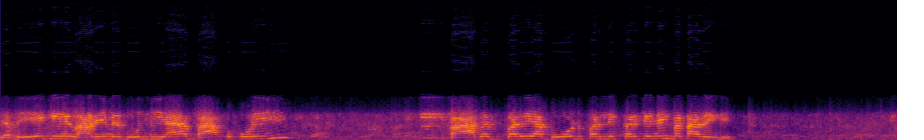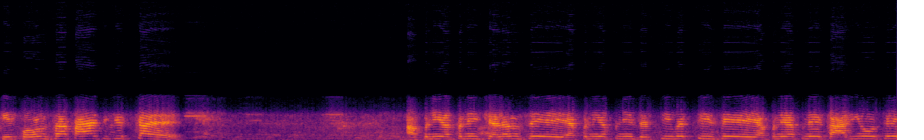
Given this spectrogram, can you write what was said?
जब एक ही वाणी में बोल दिया, बाप कोई कागज़ पर या बोर्ड पर लिख करके नहीं बता देंगे कि कौन सा पार्ट किसका है। अपनी अपनी चलन से अपनी अपनी दृष्टिवृत्ति से अपने अपने कार्यों से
